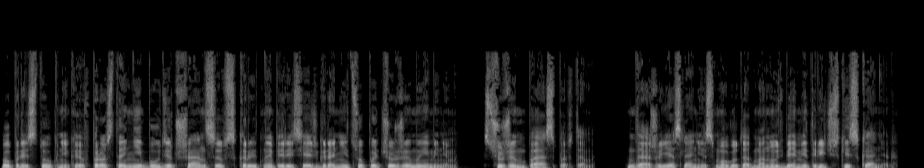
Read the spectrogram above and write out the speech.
У преступников просто не будет шансов скрытно пересечь границу под чужим именем, с чужим паспортом, даже если они смогут обмануть биометрический сканер.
